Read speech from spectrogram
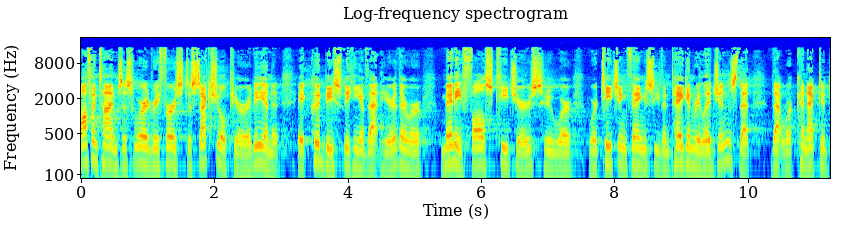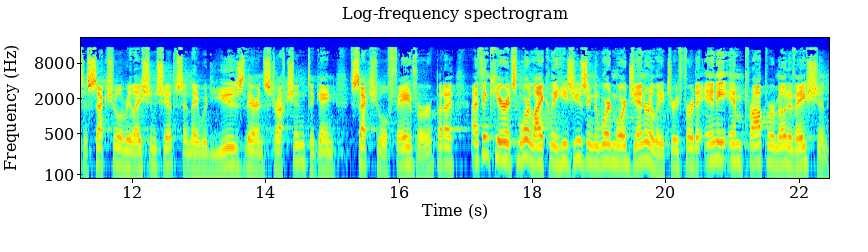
Oftentimes, this word refers to sexual purity, and it, it, could be speaking of that here. There were many false teachers who were, were teaching things, even pagan religions, that, that were connected to sexual relationships, and they would use their instruction to gain sexual favor. But I, I think here it's more likely he's using the word more generally to refer to any improper motivation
